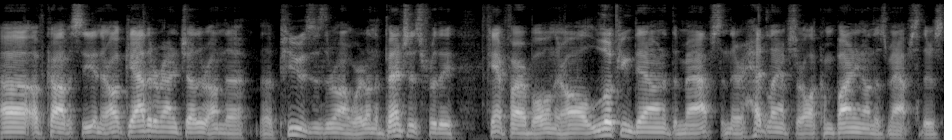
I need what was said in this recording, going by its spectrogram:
uh, of Cobbossee and they're all gathered around each other on the, the pews is the wrong word on the benches for the campfire bowl and they're all looking down at the maps and their headlamps are all combining on those maps. So there's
